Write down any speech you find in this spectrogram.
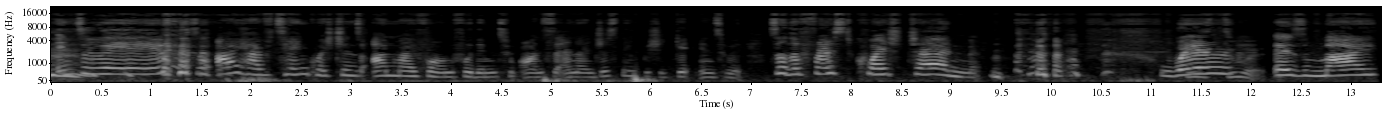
into it. so I have 10 questions on my phone for them to answer and I just think we should get into it. So the first question. Where is my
